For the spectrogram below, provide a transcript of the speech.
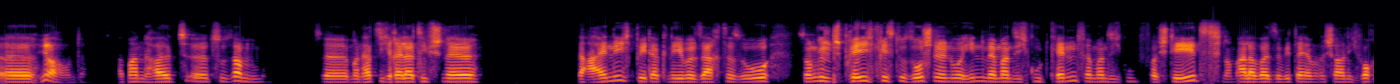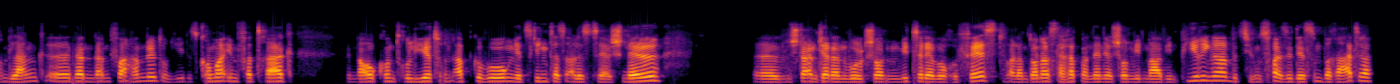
Äh, ja, und dann kann man halt äh, zusammen. Und, äh, man hat sich relativ schnell geeinigt. Peter Knebel sagte so, so ein Gespräch kriegst du so schnell nur hin, wenn man sich gut kennt, wenn man sich gut versteht. Normalerweise wird da ja wahrscheinlich wochenlang äh, dann, dann verhandelt und jedes Komma im Vertrag genau kontrolliert und abgewogen. Jetzt ging das alles sehr schnell. Äh, stand ja dann wohl schon Mitte der Woche fest, weil am Donnerstag hat man dann ja schon mit Marvin Pieringer beziehungsweise dessen Berater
